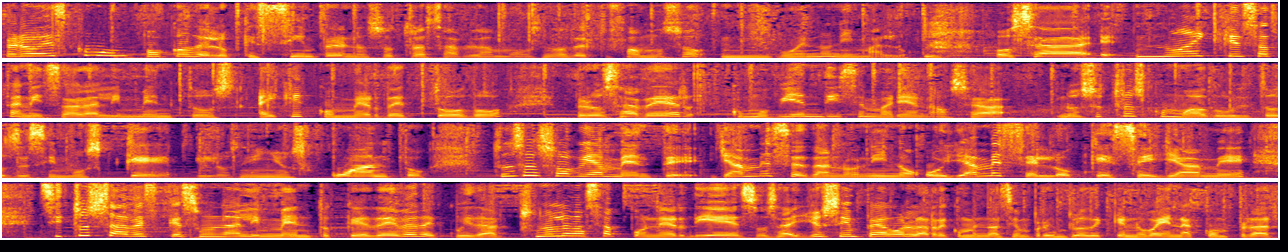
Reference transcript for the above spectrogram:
Pero es como un poco de lo que siempre nosotras hablamos, ¿no? De tu famoso ni bueno ni malo. O sea, eh, no hay que satanizar alimentos, hay que comer de todo, pero saber, como bien dice Mariana, o sea, nosotros como adultos decimos qué y los niños cuánto. Entonces, obviamente, llámese danonino o llámese lo que se llame si tú sabes que es un alimento que debe de cuidar, pues no le vas a poner 10. O sea, yo siempre hago la recomendación, por ejemplo, de que no vayan a comprar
